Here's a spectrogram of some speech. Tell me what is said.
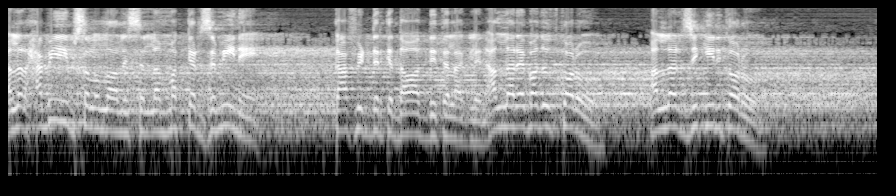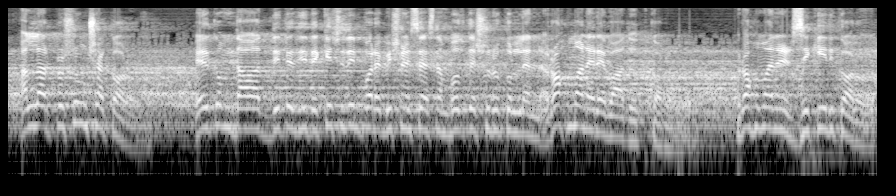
আল্লাহর হাবিব সাল্লাহ আলি সাল্লাম মক্কার জমিনে কাফিরদেরকে দাওয়াত দিতে লাগলেন। আল্লাহর এবাদত করো, আল্লাহর জিকির করো, আল্লাহর প্রশংসা করো। এরকম দাওয়াত দিতে দিতে কিছুদিন পরে বিষ্ণু ইসলাম বলতে শুরু করলেন, রহমানের এবাদত করো, রহমানের জিকির করো।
